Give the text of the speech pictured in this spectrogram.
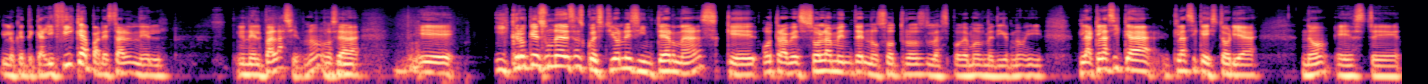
lo que te califica para estar en el, en el palacio, ¿no? O sea, eh, y creo que es una de esas cuestiones internas que otra vez solamente nosotros las podemos medir, ¿no? Y la clásica, clásica historia, ¿no? Este,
